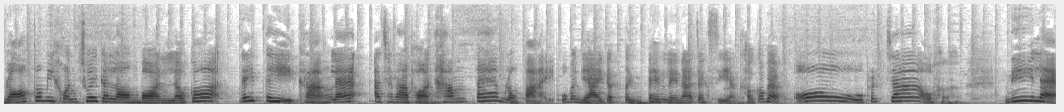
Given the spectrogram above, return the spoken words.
บล็อกก็มีคนช่วยกันลองบอลแล้วก็ได้ตีอีกครั้งและอัชราพรทำแต้มลงไป ผู้บรรยายก็ตื่นเต้นเลยนะจากเสียงเขาก็แบบ โอ้ พระเจ้า นี่แหละ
